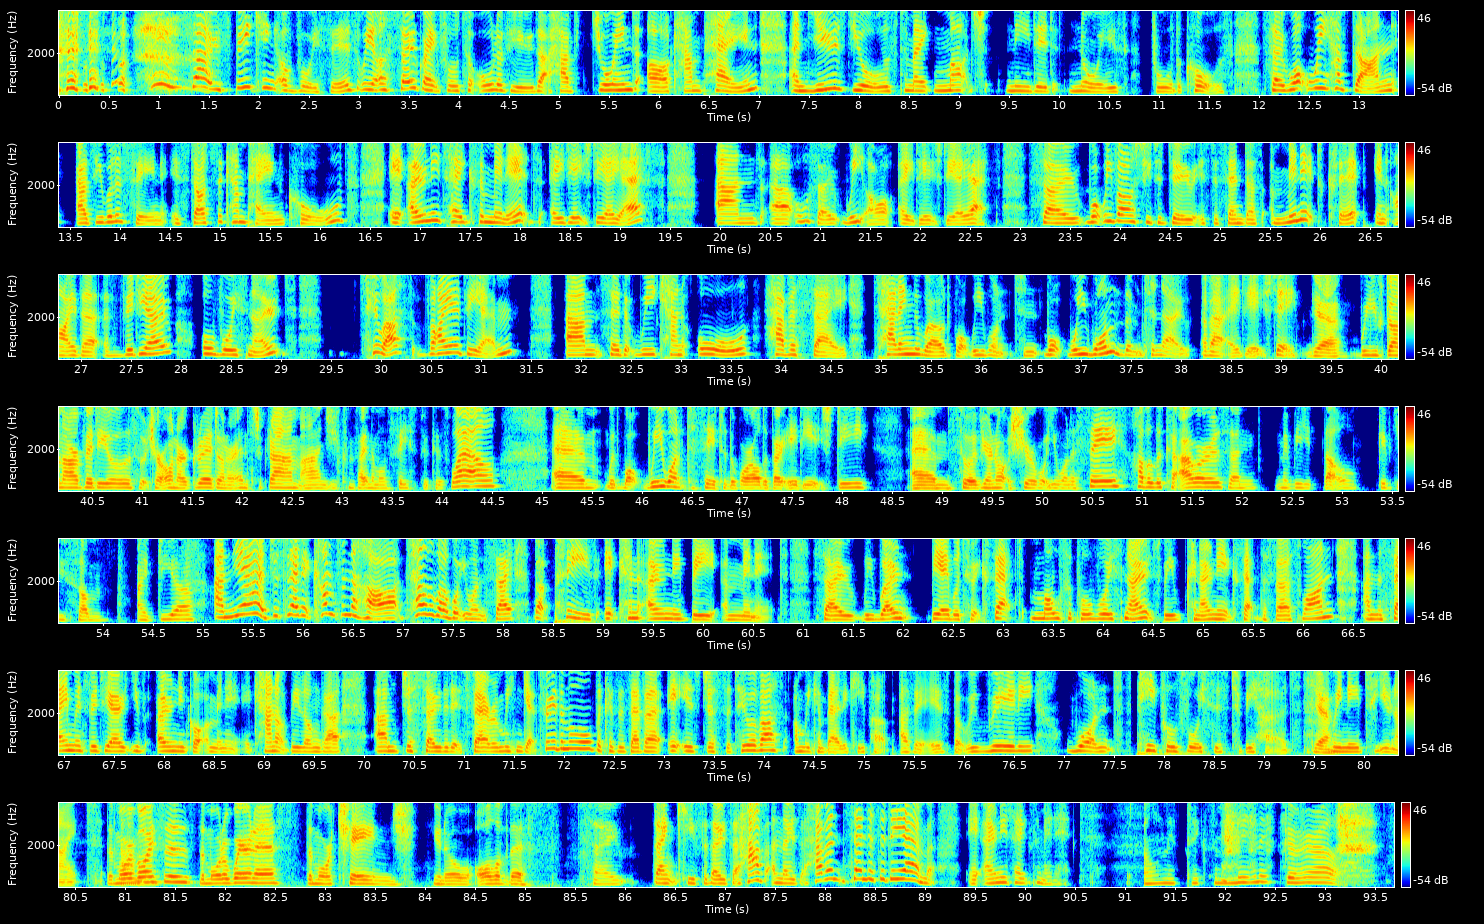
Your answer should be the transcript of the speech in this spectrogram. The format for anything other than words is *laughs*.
So, speaking of voices, we are so grateful to all of you that have joined our campaign and used yours to make much needed noise for the cause. So, what we have done, as you will have seen, is started a campaign called It Only Takes a Minute ADHD AF. And uh, also, we are ADHD AF. So, what we've asked you to do is to send us a minute clip in either a video or voice note to us via DM um, so that we can all have a say telling the world what we want to what we want them to know about ADHD. yeah we've done our videos which are on our grid on our instagram and you can find them on facebook as well um with what we want to say to the world about adhd um so if you're not sure what you want to say have a look at ours and maybe that'll give you some idea And yeah, just let it come from the heart. Tell the world what you want to say, but please, it can only be a minute. So we won't be able to accept multiple voice notes. We can only accept the first one. And the same with video. You've only got a minute. It cannot be longer, um, just so that it's fair and we can get through them all because as ever, it is just the two of us and we can barely keep up as it is. But we really want people's voices to be heard. Yeah. We need to unite. The more Um, voices, the more awareness, the more change, you know, all of this. So thank you for those that have and those that haven't. Send us a DM. It only takes a minute. It only takes a minute, girl. *laughs*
